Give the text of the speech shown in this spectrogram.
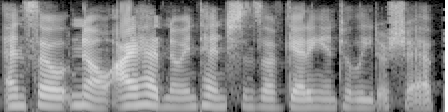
And so, no, I had no intentions of getting into leadership.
